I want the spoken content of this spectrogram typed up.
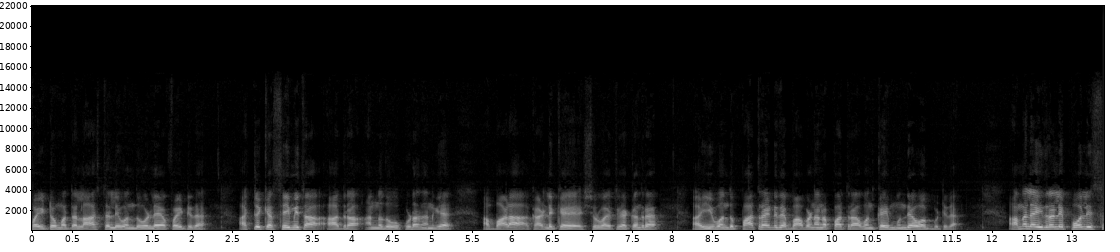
ಫೈಟು ಮತ್ತು ಲಾಸ್ಟಲ್ಲಿ ಒಂದು ಒಳ್ಳೆಯ ಫೈಟ್ ಇದೆ. ಅಷ್ಟಕ್ಕೆ ಸೀಮಿತ ಆದ್ರ ಅನ್ನೋದು ಕೂಡ ನನಗೆ ಭಾಳ ಕಾಡಲಿಕ್ಕೆ ಶುರುವಾಯಿತು. ಯಾಕಂದರೆ ಈ ಒಂದು ಪಾತ್ರ ಏನಿದೆ, ಬಾಬಣ್ಣನ ಪಾತ್ರ ಒಂದು ಕೈ ಮುಂದೆ ಹೋಗ್ಬಿಟ್ಟಿದೆ. ಆಮೇಲೆ ಇದರಲ್ಲಿ ಪೊಲೀಸ್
